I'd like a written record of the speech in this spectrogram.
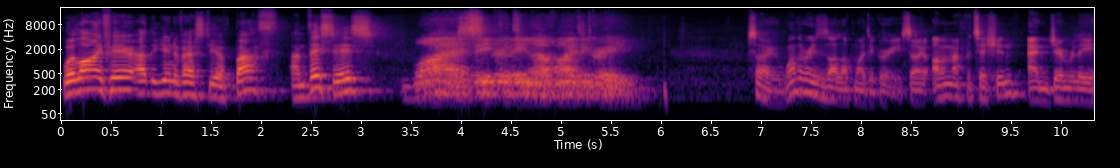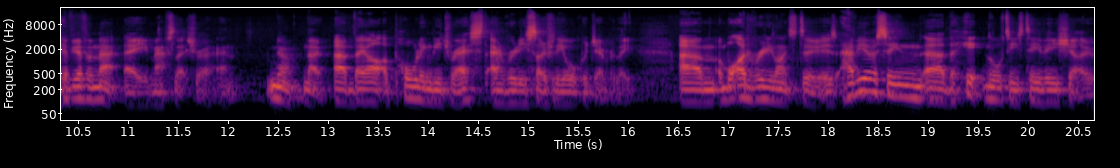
We're live here at the University of Bath, and this is Why I secretly love my degree. So, one of the reasons I love my degree, so I'm a mathematician, and generally, have you ever met a maths lecturer? And no. no, um, they are appallingly dressed and really socially awkward generally. Um, and what I'd really like to do is, have you ever seen uh, the hit Naughties TV show,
